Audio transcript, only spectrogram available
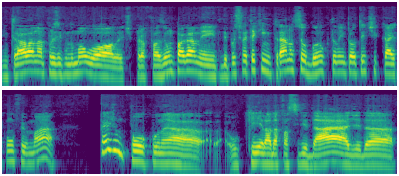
entrar lá, na, por exemplo, numa wallet para fazer um pagamento, depois você vai ter que entrar no seu banco também para autenticar e confirmar, perde um pouco, né, o que lá da facilidade, da,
